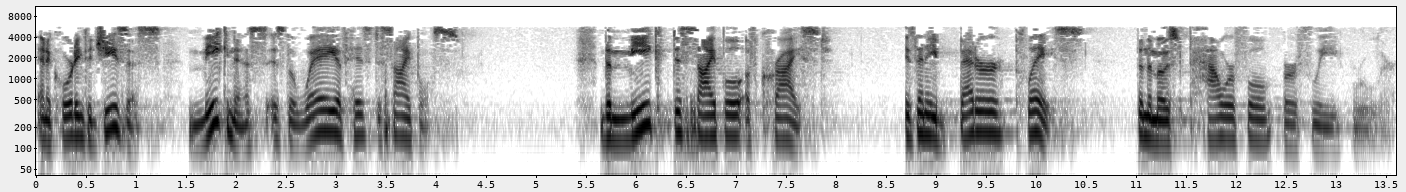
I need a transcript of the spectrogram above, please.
And according to Jesus, meekness is the way of his disciples. The meek disciple of Christ is in a better place than the most powerful earthly ruler.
